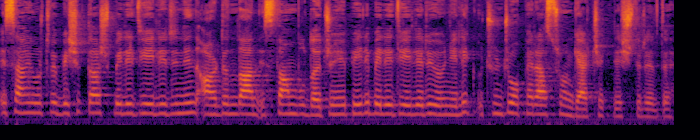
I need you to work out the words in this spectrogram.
Esenyurt ve Beşiktaş belediyelerinin ardından İstanbul'da CHP'li belediyelere yönelik 3. operasyon gerçekleştirildi.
